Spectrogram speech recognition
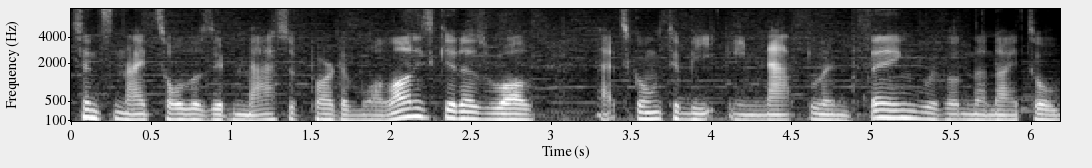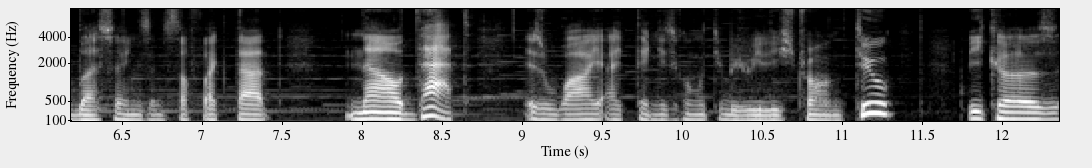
Since Night Soul is a massive part of Mualani's kit as well, it's going to be a Natlan thing with the Night blessings and stuff like that. Now that is why I think he's going to be really strong too, because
